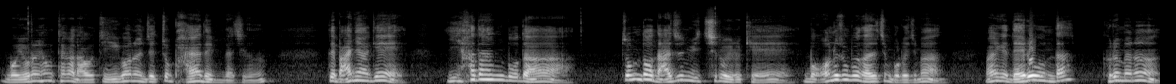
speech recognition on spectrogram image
뭐 이런 형태가 나올지 이거는 이제 좀 봐야 됩니다. 지금. 근데 만약에 이 하단보다 좀 더 낮은 위치로 이렇게 뭐 어느 정도 낮을지 모르지만 만약에 내려온다 그러면은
